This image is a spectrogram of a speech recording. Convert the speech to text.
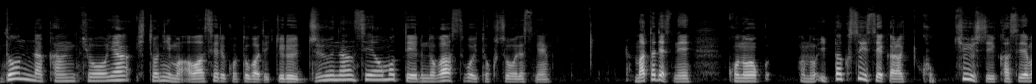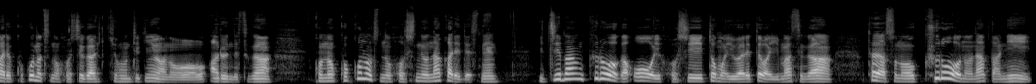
どんな環境や人にも合わせることができる柔軟性を持っているのがすごい特徴ですね。またですねこのあの一泊水星から九死火星まで9つの星が基本的にはあのあるんですがこの9つの星の中でですね一番苦労が多い星とも言われてはいますがただその苦労の中に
